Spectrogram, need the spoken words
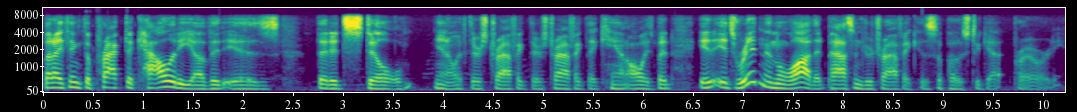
But I think the practicality of it is that it's still, you know, if there's traffic, there's traffic. They can't always. But it, it's written in the law that passenger traffic is supposed to get priority.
